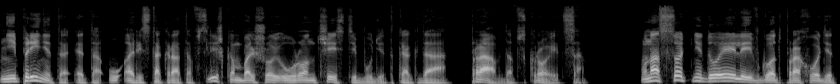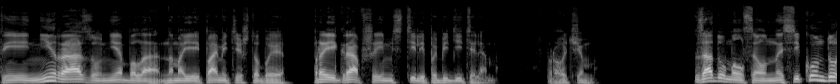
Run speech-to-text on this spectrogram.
Не принято это у аристократов. Слишком большой урон чести будет, когда правда вскроется. У нас сотни дуэлей в год проходят, и ни разу не было на моей памяти, чтобы проигравшие мстили победителям. Впрочем, задумался он на секунду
